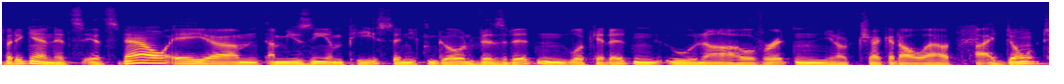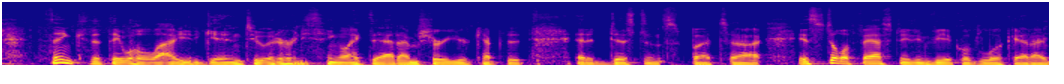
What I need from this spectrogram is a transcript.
But again, it's it's now a um, a museum piece, and you can go and visit it and look at it and ooh and ah over it and you know check it all out. I don't think that they will allow you to get into it or anything like that. I'm sure you're kept at, at a distance, but uh, it's still a fascinating vehicle to look at. I,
